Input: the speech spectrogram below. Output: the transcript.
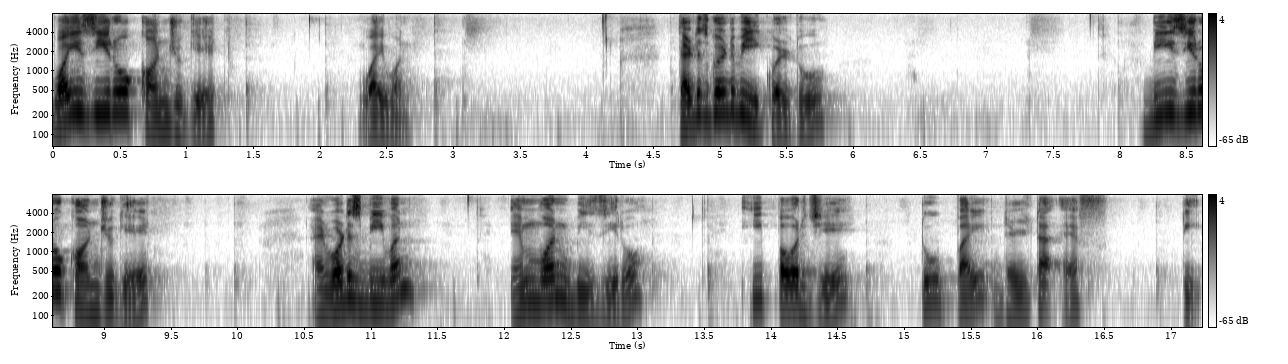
Y0 conjugate Y1. That is going to be equal to B0 conjugate and what is B1? M1 B0 e power j 2 pi delta f t.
